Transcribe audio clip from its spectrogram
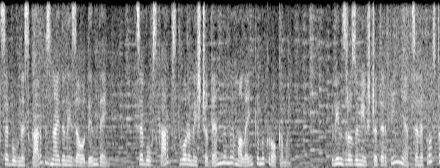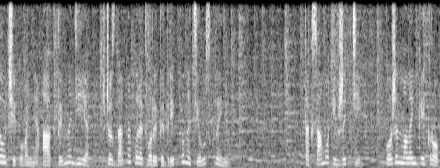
Це був не скарб, знайдений за один день. Це був скарб, створений щоденними маленькими кроками. Він зрозумів, що терпіння це не просто очікування, а активна дія, що здатна перетворити дрібку на цілу скриню. Так само і в житті. Кожен маленький крок,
